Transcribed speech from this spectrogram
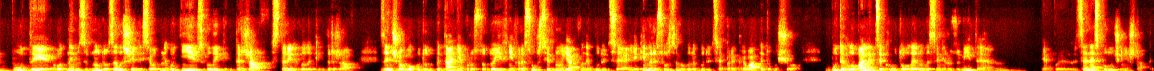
бути одним з ну то залишитися однією з великих держав, старих великих держав. З іншого боку, тут питання просто до їхніх ресурсів. Ну як вони будуть це, якими ресурсами вони будуть це перекривати, тому що бути глобальним це круто, але ну ви самі розумієте, якби це не Сполучені Штати.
